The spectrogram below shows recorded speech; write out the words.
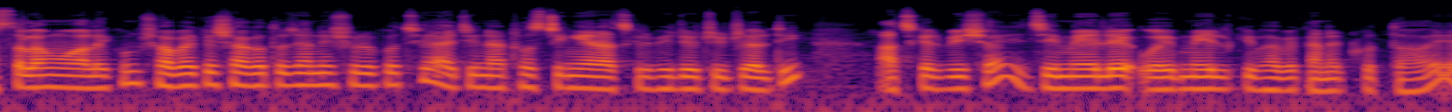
আসসালামু আলাইকুম। সবাইকে স্বাগত জানিয়ে শুরু করছি আইটি নাট হোস্টিং এর আজকের ভিডিও টিউটোরিয়ালটি। আজকের বিষয়, জিমেইলে ওয়েব মেইল কীভাবে কানেক্ট করতে হয়।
